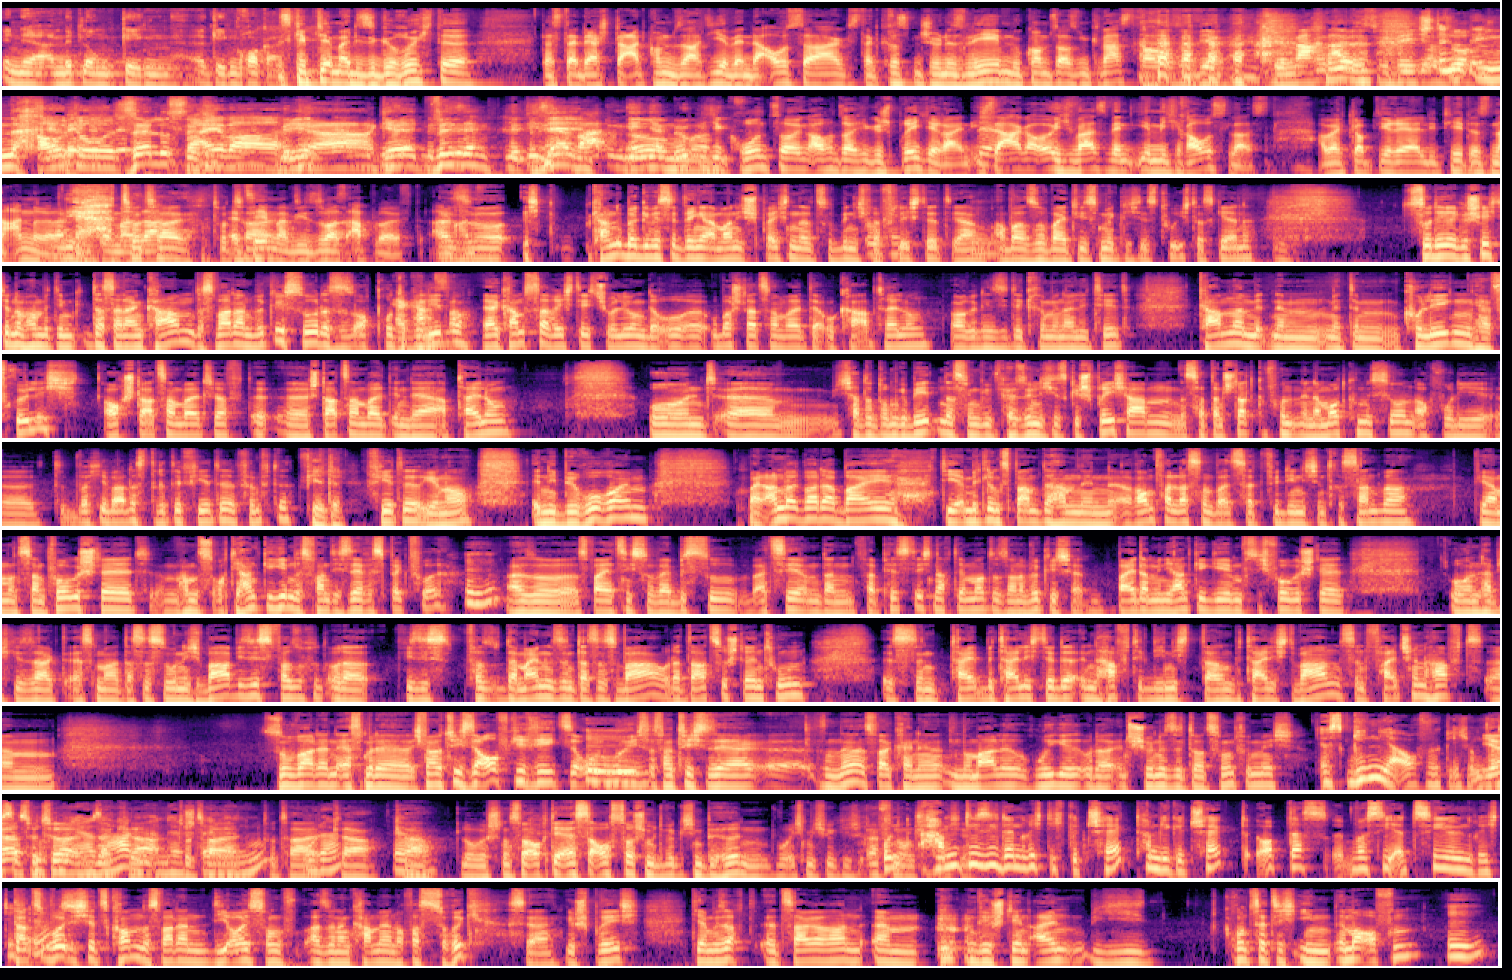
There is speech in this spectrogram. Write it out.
in der Ermittlung gegen, äh, gegen Rocker. Es gibt ja immer diese Gerüchte, dass da der Staat kommt und sagt, hier, wenn du aussagst, dann kriegst du ein schönes Leben, du kommst aus dem Knast raus und wir, wir machen alles für dich und so. Autos, Sehr lustig. Weiber. Ja, Geld, Mit dieser, Willen. mit dieser Erwartung gehen Oh, ja Mann. mögliche Kronzeugen auch in solche Gespräche rein. Ich sage euch was, wenn ihr mich rauslasst. Aber ich glaube, die Realität ist eine andere. Da Ja, total, sagen, total, Erzähl mal, wie total. sowas abläuft. Also ich kann über gewisse Dinge einfach nicht sprechen, dazu bin ich verpflichtet, ja. Aber soweit wie es möglich ist, tue ich das gerne. Zu der Geschichte nochmal mit dem, dass er dann kam, das war dann wirklich so, dass es auch protokolliert war. Herr Kamster, richtig, Entschuldigung, der O- äh, Oberstaatsanwalt der OK-Abteilung, organisierte Kriminalität, kam dann mit einem, mit dem Kollegen, Herr Fröhlich, auch Staatsanwaltschaft, äh, Staatsanwalt in der Abteilung, Und ähm, ich hatte darum gebeten, dass wir ein persönliches Gespräch haben. Das hat dann stattgefunden in der Mordkommission, auch wo die, äh, welche war das, dritte, vierte, fünfte? Vierte. Vierte, genau, in die Büroräumen. Mein Anwalt war dabei, die Ermittlungsbeamte haben den Raum verlassen, weil es halt für die nicht interessant war. Wir haben uns dann vorgestellt, haben uns auch die Hand gegeben, das fand ich sehr respektvoll. Also es war jetzt nicht so, wer bist du, erzähl und dann verpiss dich nach dem Motto, sondern wirklich, beide haben mir die Hand gegeben, sich vorgestellt und habe ich gesagt, erstmal, dass es so nicht war, wie sie es versucht oder wie sie es der Meinung sind, dass es war oder darzustellen tun. Es sind Teil Beteiligte in Haft, die nicht daran beteiligt waren, es sind falsch in Haft. Ähm, so war dann erstmal der, ich war natürlich sehr aufgeregt, sehr unruhig, das war natürlich sehr, äh, ne, es war keine normale, ruhige oder schöne Situation für mich. Es ging ja auch wirklich um was, das muss man ja sagen klar, an der total, Stelle. Ne? total, Oder? klar, Ja. klar, logisch. Und das war auch der erste Austausch mit wirklichen Behörden, wo ich mich wirklich öffne und, Und haben die sie denn richtig gecheckt? Haben die gecheckt, ob das, was sie erzählen, richtig Dazu ist? wollte ich jetzt kommen. Das war dann die Äußerung, also dann kam ja noch was zurück. Das ist ja ein Gespräch. Die haben gesagt, äh, Zagaran, ähm, wir stehen allen wie grundsätzlich Ihnen immer offen.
